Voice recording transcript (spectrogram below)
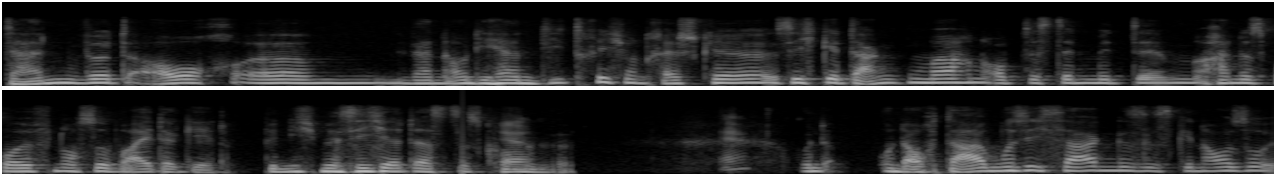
dann wird auch, ähm, werden auch die Herren Dietrich und Reschke sich Gedanken machen, ob das denn mit dem Hannes Wolf noch so weitergeht. Bin ich mir sicher, dass das kommen ja. wird. Ja. Und, und auch da muss ich sagen, es ist genauso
